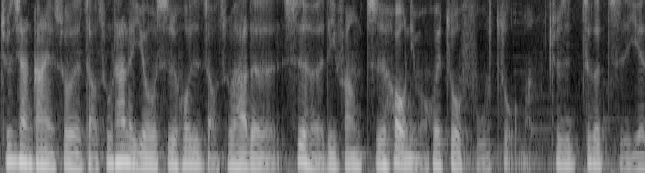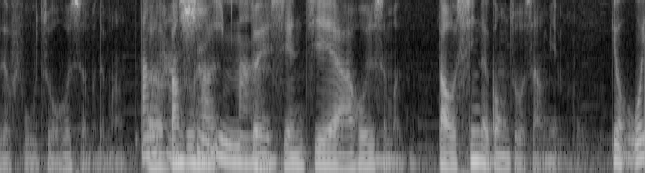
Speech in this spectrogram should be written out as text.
就是像刚才说的，找出他的优势或者找出他的适合的地方之后，你们会做辅佐吗？就是这个职业的辅佐或什么的吗？帮他适应吗？呃、对，衔接啊或者什么到新的工作上面吗？有我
